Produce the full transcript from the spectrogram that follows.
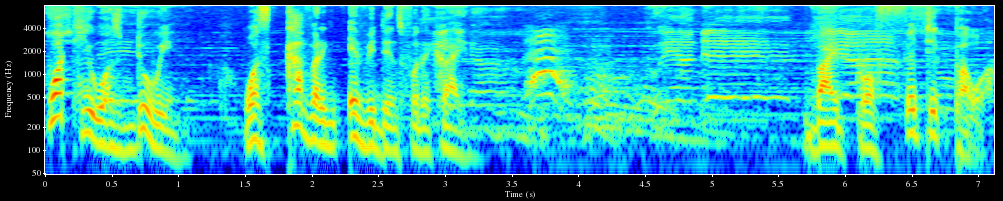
What he was doing was covering evidence for the crime by prophetic power.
